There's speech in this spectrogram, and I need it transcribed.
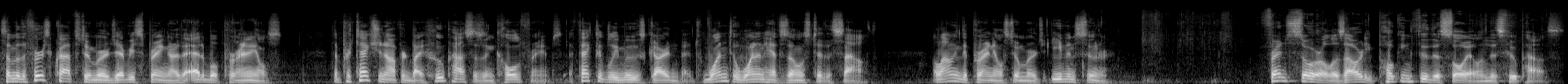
Some of the first crops to emerge every spring are the edible perennials. The protection offered by hoop houses and cold frames effectively moves garden beds one to one and a half zones to the south, allowing the perennials to emerge even sooner. French sorrel is already poking through the soil in this hoop house.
